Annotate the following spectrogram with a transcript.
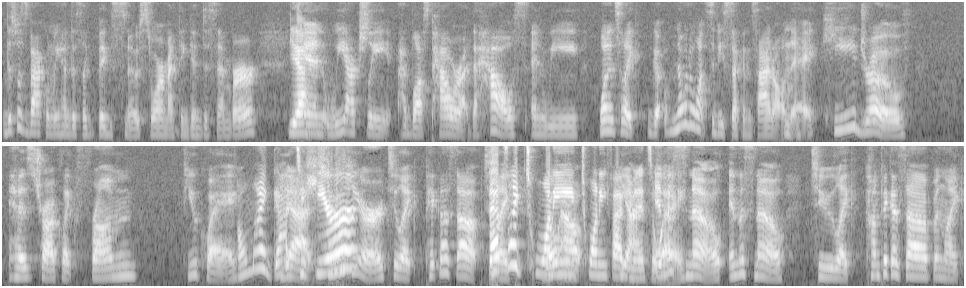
this was back when we had this like big snowstorm, I think in December. Yeah. And we actually had lost power at the house and we wanted to like go no one wants to be stuck inside all day. He drove his truck like from Fuquay. Oh my god! yeah, to here, here to like pick us up. To, That's, like, go 20, out- 25 minutes In away. the snow, in the snow, to like come pick us up and like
